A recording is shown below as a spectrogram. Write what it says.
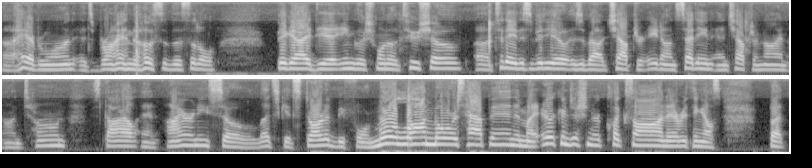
Uh, hey everyone, it's Brian, the host of this little Big Idea English 102 show. Uh, today this video is about chapter 8 on setting and chapter 9 on tone, style, and irony. So let's get started before more lawnmowers happen and my air conditioner clicks on and everything else. But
